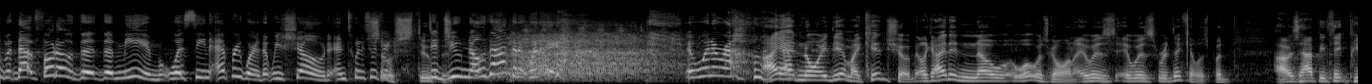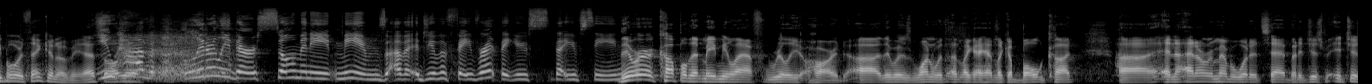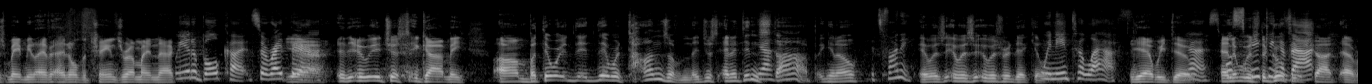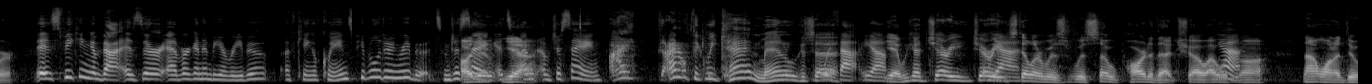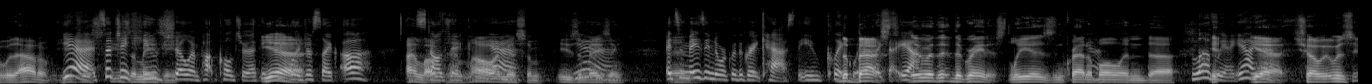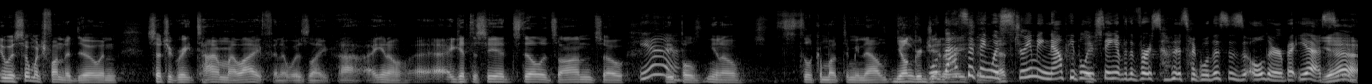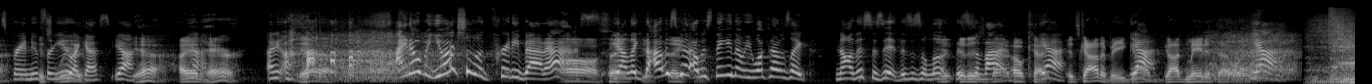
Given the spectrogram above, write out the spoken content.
No, but that photo, the, the meme, was seen everywhere that we showed in 2023. So stupid. Did you know that? That it went, it went around. I had no idea. My kids showed me. Like I didn't know what was going on. It was it was ridiculous. But I was happy people were thinking of me. That's You all. yeah. have literally there are so many memes of it. Do you have a favorite that you that you've seen? There were a couple that made me laugh really hard. Uh, there was one with like I had like a bowl cut, uh, and I don't remember what it said, but it just it just made me laugh. I had all the chains around my neck. we had a bowl cut, so right yeah, there. it, it, it just it got me. Um, but there were there were tons of them. They just and it didn't Yeah. stop. You know. It's funny. It was it was it was ridiculous. We need to laugh. Yeah, we do. Yes. And Well, it was the speaking of goofiest that- shot ever. And speaking of that, is there ever going to be a reboot of King of Queens? People are doing reboots. I'm just Are saying. there? It's, Yeah. I'm, I'm just saying. I I don't think we can, man. Because, uh, Without- yeah. Yeah, we got Jerry. Jerry Yeah. Stiller was was so part of that show. I Yeah. would uh, not want to do it without him. He Yeah, just- it's such a he's huge show in pop culture. I think Yeah. people are just like, oh, I love him. Oh, I miss him. He's amazing. It's And amazing to work with a great cast that you click The with best. like that. Yeah. They were the, the greatest. is incredible and uh, Lovely. it- Yeah, yeah. So it was it was so much fun to do and such a great time in my life. And it was like, uh, you know, I, I get to see it still. It's on. So Yeah. people, you know, still come up to me now. Younger well, that's the thing with That's- streaming. Now people are seeing it for the first time. It's like, well, this is older, but yes, Yeah. it's brand new it's for you, I guess. Yeah. Yeah. I had hair. I, Yeah. I know, but you actually look pretty badass. Oh, yeah, like you, I was thank good. I was thinking that when you walked out, I was like, no, this is it. This is a look. It- this it is a vibe. Okay. Yeah. It's got to be. God, Yeah. God made it that way. yeah.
